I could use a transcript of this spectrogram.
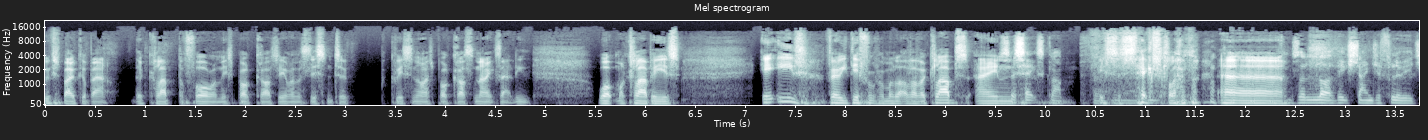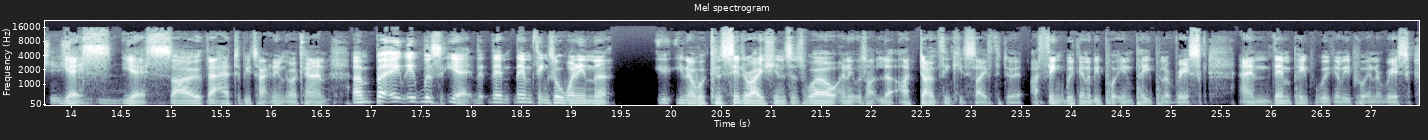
we've spoke about the club before on this podcast. Anyone that's listened to Chris and I's podcast know exactly what my club is. It is very different from a lot of other clubs, and It's a sex club. it's a sex club. Uh, There's a lot of exchange of fluids usually. yes, yes. So that had to be taken into account. Um, but it, it was, yeah, them, them things all went in that, you, you know, were considerations as well. And it was like, look, I don't think it's safe to do it. I think we're going to be putting people at risk. And then people we're going to be putting at risk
